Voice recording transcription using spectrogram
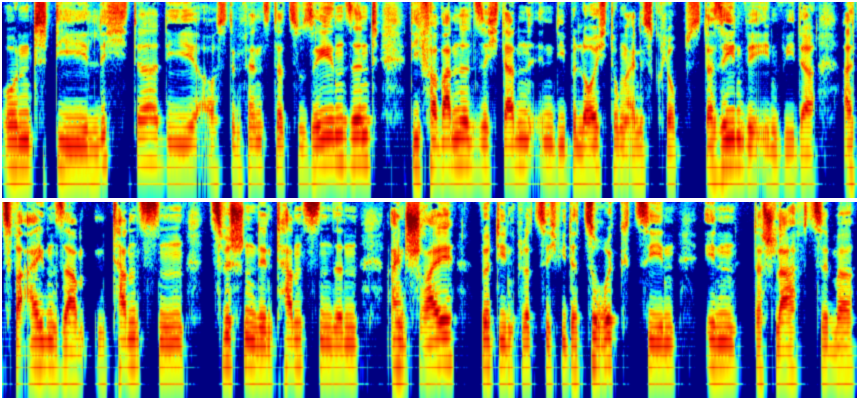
und die Lichter, die aus dem Fenster zu sehen sind, die verwandeln sich dann in die Beleuchtung eines Clubs. Da sehen wir ihn wieder als vereinsamten Tanzen zwischen den Tanzenden. Ein Schrei wird ihn plötzlich wieder zurückziehen in das Schlafzimmer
